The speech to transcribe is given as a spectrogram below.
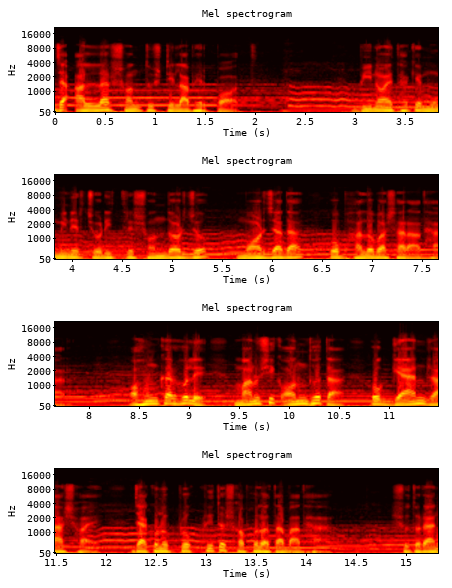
যা আল্লাহর সন্তুষ্টি লাভের পথ। বিনয় থাকে মুমিনের চরিত্রে সৌন্দর্য, মর্যাদা ও ভালোবাসার আধার। অহংকার হলে মানসিক অন্ধতা ও জ্ঞান হ্রাস হয়, যা কোনো প্রকৃত সফলতা বাধা। সুতরাং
